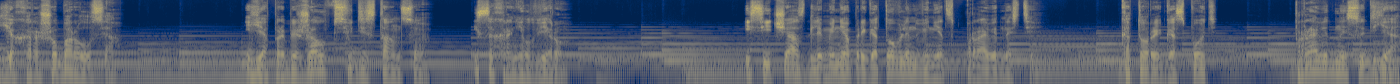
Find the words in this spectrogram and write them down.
Я хорошо боролся. Я пробежал всю дистанцию и сохранил веру. И сейчас для меня приготовлен венец праведности, который Господь, праведный судья,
